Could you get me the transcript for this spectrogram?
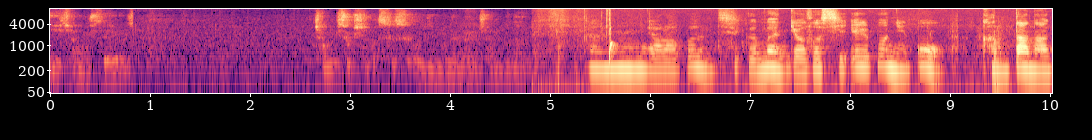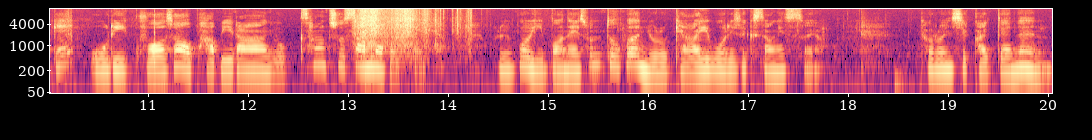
이 장수의 열 정미숙 씨가 스스로 이 문을 열지 않는 한 짠, 여러분 지금은 6시 1분이고 간단하게 오리 구워서 밥이랑 요 상추 싸 먹을 거예요. 그리고 이번에 손톱은 이렇게 아이보리 색상 했어요. 결혼식 갈 때는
